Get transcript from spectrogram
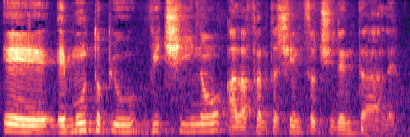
e è molto più vicino alla fantascienza occidentale.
